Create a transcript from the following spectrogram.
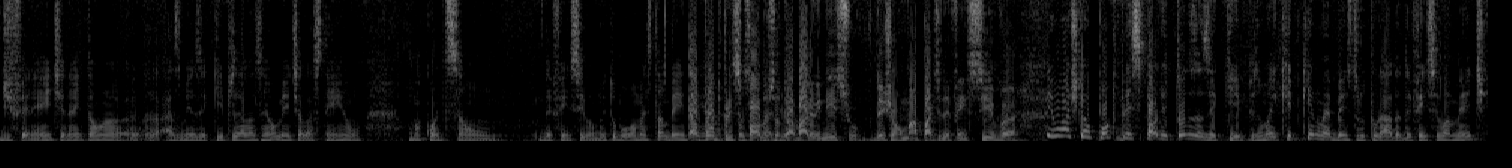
diferente, né? Então, as minhas equipes, elas realmente, elas têm uma condição defensiva muito boa, mas também É o ponto principal do seu trabalho no início? Deixa eu arrumar a parte defensiva? Eu acho que é o ponto principal de todas as equipes. Uma equipe que não é bem estruturada defensivamente...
